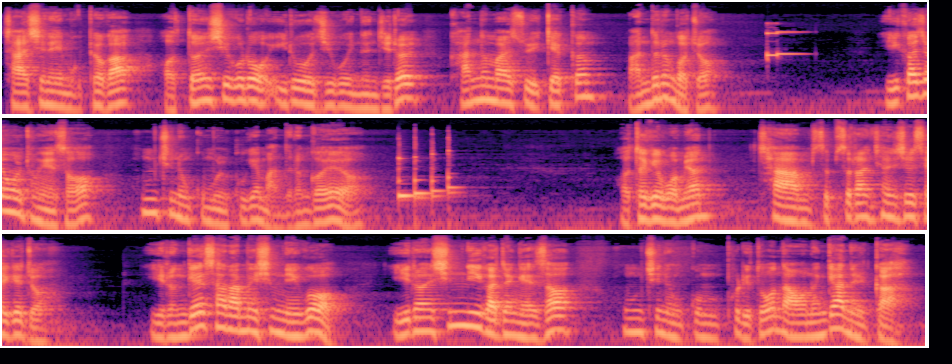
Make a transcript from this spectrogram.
자신의 목표가 어떤 식으로 이루어지고 있는지를 가늠할 수 있게끔 만드는 거죠. 이 과정을 통해서 훔치는 꿈을 꾸게 만드는 거예요. 어떻게 보면 참 씁쓸한 현실 세계죠. 이런 게 사람의 심리고 이런 심리 과정에서 훔치는 꿈풀이도 나오는 게 아닐까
